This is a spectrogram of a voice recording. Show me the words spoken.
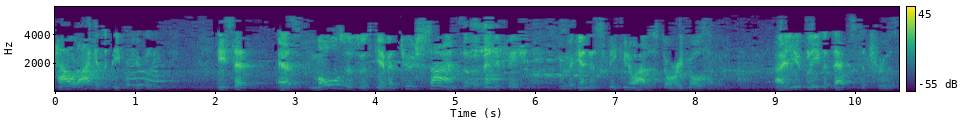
How would I get the people to believe me? He said, as Moses was given two signs of a vindication and began to speak, you know how the story goes of it. Now, you believe that that's the truth?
